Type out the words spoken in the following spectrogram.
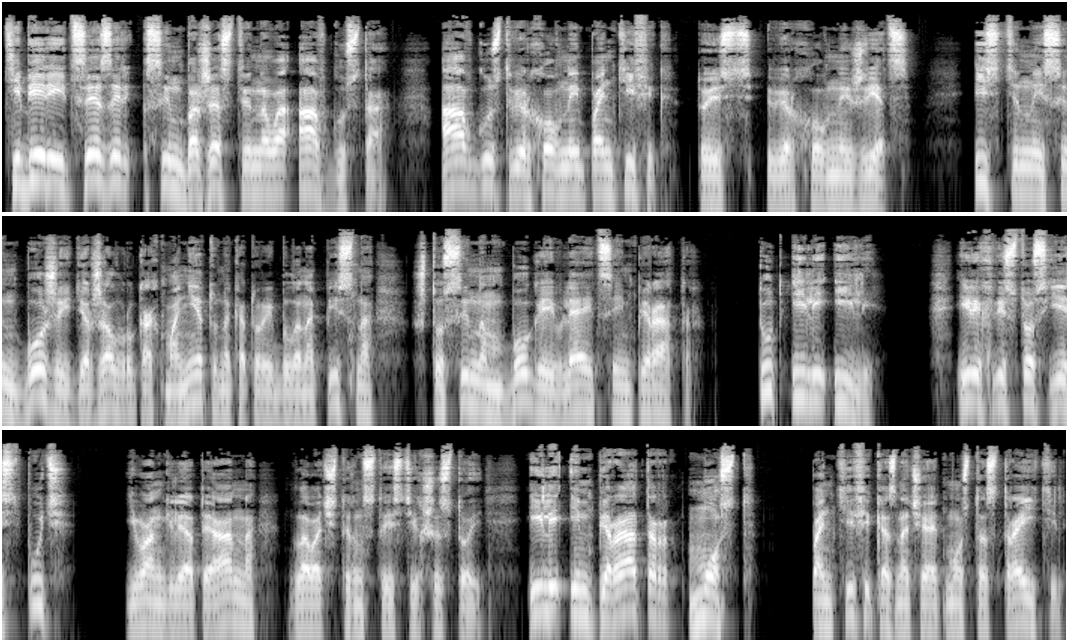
Тиберий Цезарь, сын божественного Августа. Август – верховный понтифик, то есть верховный жрец. Истинный Сын Божий держал в руках монету, на которой было написано, что Сыном Бога является император. Тут или-или. Или Христос есть путь, Евангелие от Иоанна, глава 14 стих 6, или император – мост. Понтифик означает мостостроитель,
